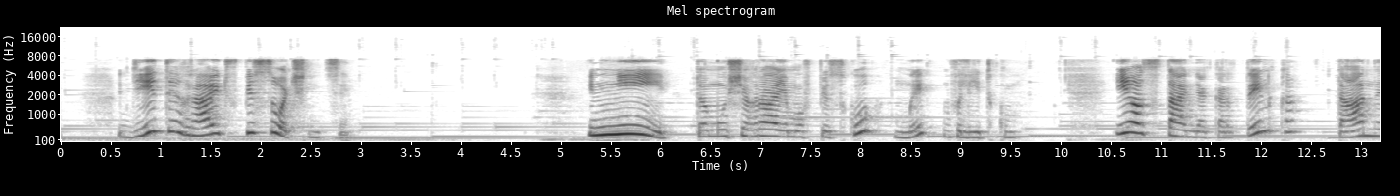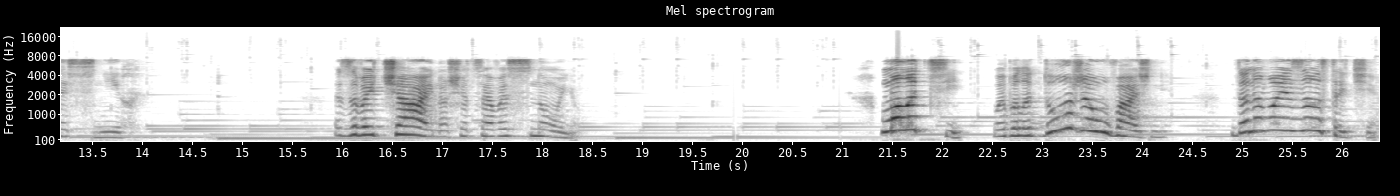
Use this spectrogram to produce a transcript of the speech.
діти грають в пісочниці. Ні, тому що граємо в піску ми влітку. І остання картинка тане сніг. Звичайно, що це весною. Молодці! Ви були дуже уважні. До нової зустрічі!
